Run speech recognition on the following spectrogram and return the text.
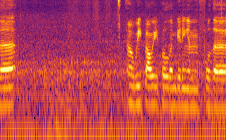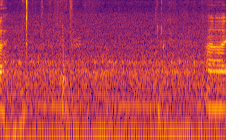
the oh, week by week I'm getting him for the uh,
